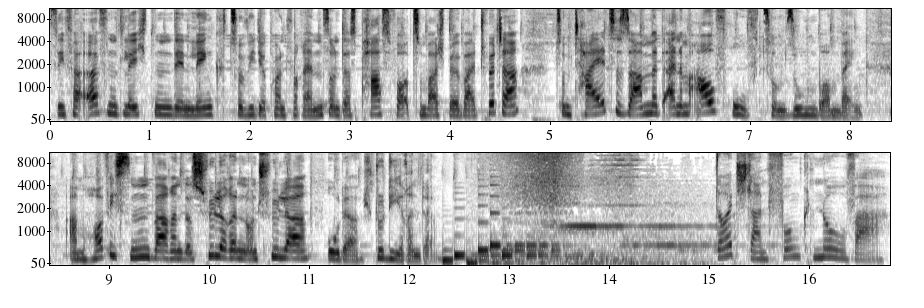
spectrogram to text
Sie veröffentlichten den Link zur Videokonferenz und das Passwort zum Beispiel bei Twitter, zum Teil zusammen mit einem Aufruf zum Zoom-Bombing. Am häufigsten waren das Schülerinnen und Schüler oder Studierende. Deutschlandfunk Nova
